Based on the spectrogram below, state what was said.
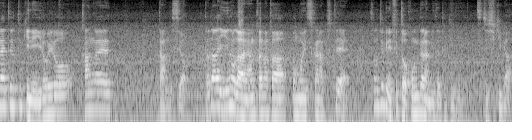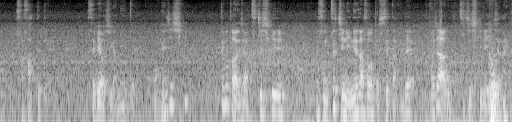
えてる時にいろいろ考えたんですよ。ただいいのがなかなか思いつかなくてその時にふと本棚見た時に土式が刺さってて背拍子が見えてあネジ式？ってことはじゃあ土式その土に根ざそうとしてたのであじゃあ土式でいいんじゃないか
